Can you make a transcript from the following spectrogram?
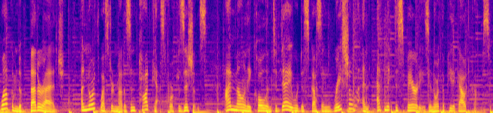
Welcome to Better Edge, a Northwestern medicine podcast for physicians. I'm Melanie Cole, and today we're discussing racial and ethnic disparities in orthopedic outcomes.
